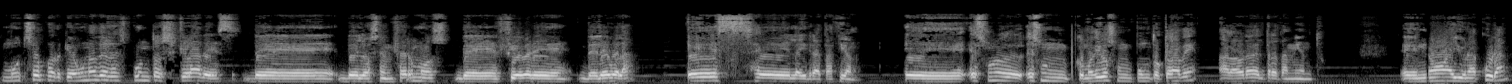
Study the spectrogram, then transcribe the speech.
mucho porque uno de los puntos claves de, los enfermos de fiebre del ébola es eh, la hidratación. Eh, es, uno, es un, como digo, es un punto clave a la hora del tratamiento. Eh, no hay una cura,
